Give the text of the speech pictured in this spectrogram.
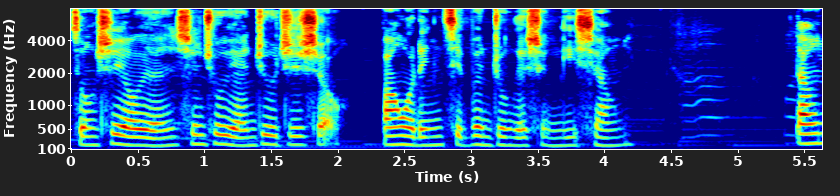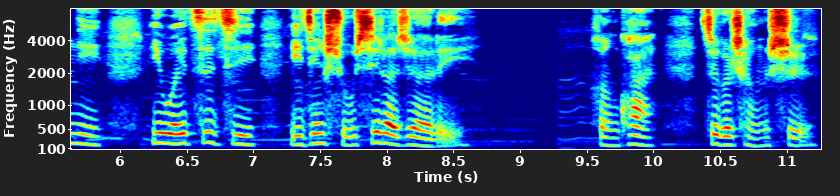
总是有人伸出援助之手，帮我拎起笨重的行李箱。当你以为自己已经熟悉了这里，很快这个城市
